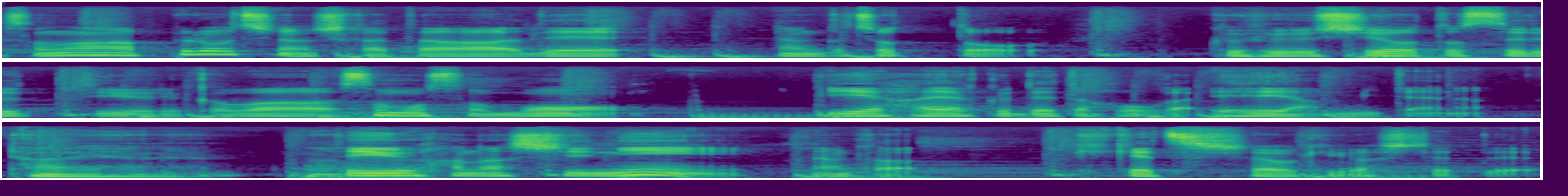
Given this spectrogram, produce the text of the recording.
そのアプローチの仕方でなんかちょっと工夫しようとするっていうよりかはそもそも家早く出た方がええやんみたいな。はいはいはい。っていう話になんか帰結しちゃう気がしてて。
